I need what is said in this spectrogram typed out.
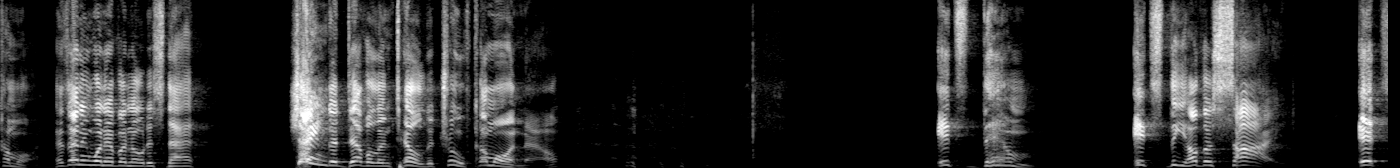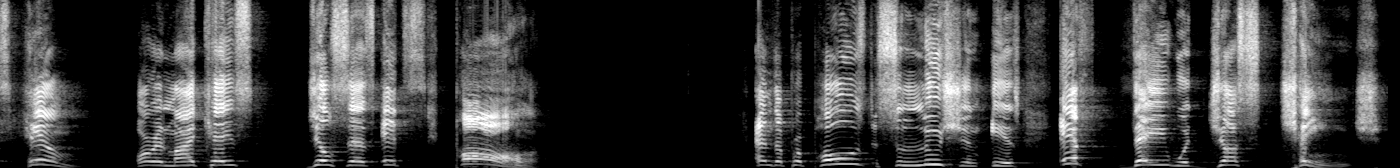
Come on. Has anyone ever noticed that? Shame the devil and tell the truth. Come on now. It's them. It's the other side. It's him. Or in my case, Jill says it's Paul. And the proposed solution is if they would just change,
